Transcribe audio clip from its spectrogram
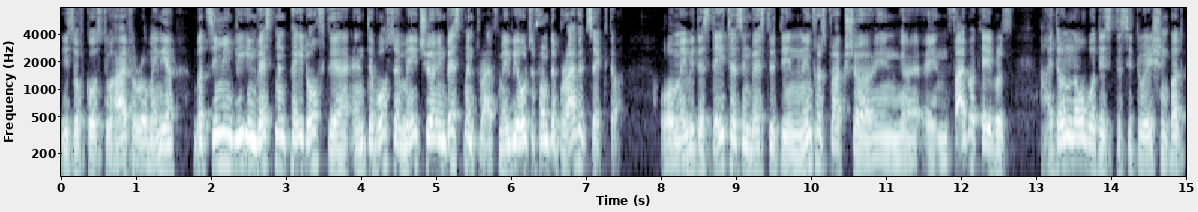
is of course too high for Romania. But seemingly investment paid off there and there was a major investment drive, maybe also from the private sector. Or maybe the state has invested in infrastructure, in, uh, in fiber cables. I don't know what is the situation, but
